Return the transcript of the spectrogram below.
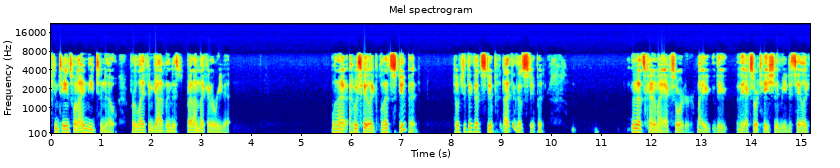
contains what I need to know for life and godliness, but I'm not going to read it. When I, I would say, like, well, that's stupid. Don't you think that's stupid? I think that's stupid. And that's kind of my exhorter, my the the exhortation in me to say, like,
